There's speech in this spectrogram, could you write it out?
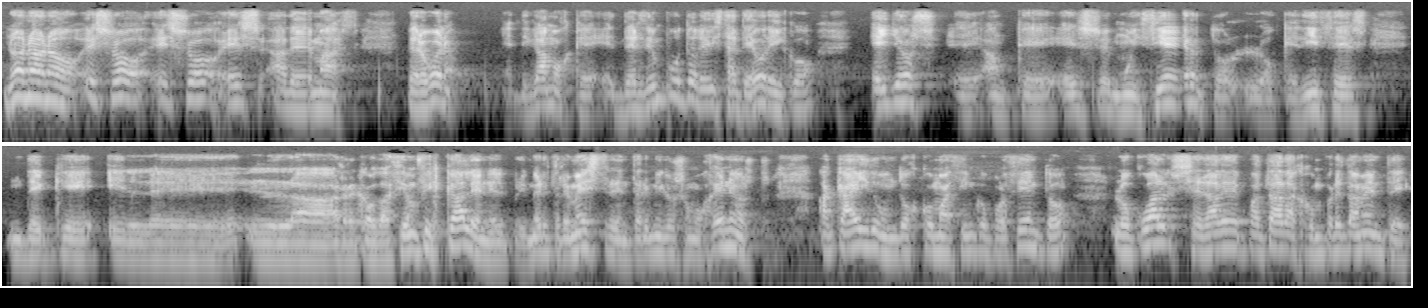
No, no, no, eso, eso es además. Pero bueno, digamos que desde un punto de vista teórico, ellos, eh, aunque es muy cierto lo que dices de que eh, la recaudación fiscal en el primer trimestre en términos homogéneos ha caído un 2,5%, lo cual se da de patadas completamente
